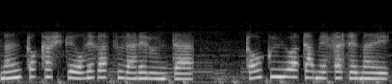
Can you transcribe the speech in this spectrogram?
なんとかして俺が釣られるんだ。トークンは試させない。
